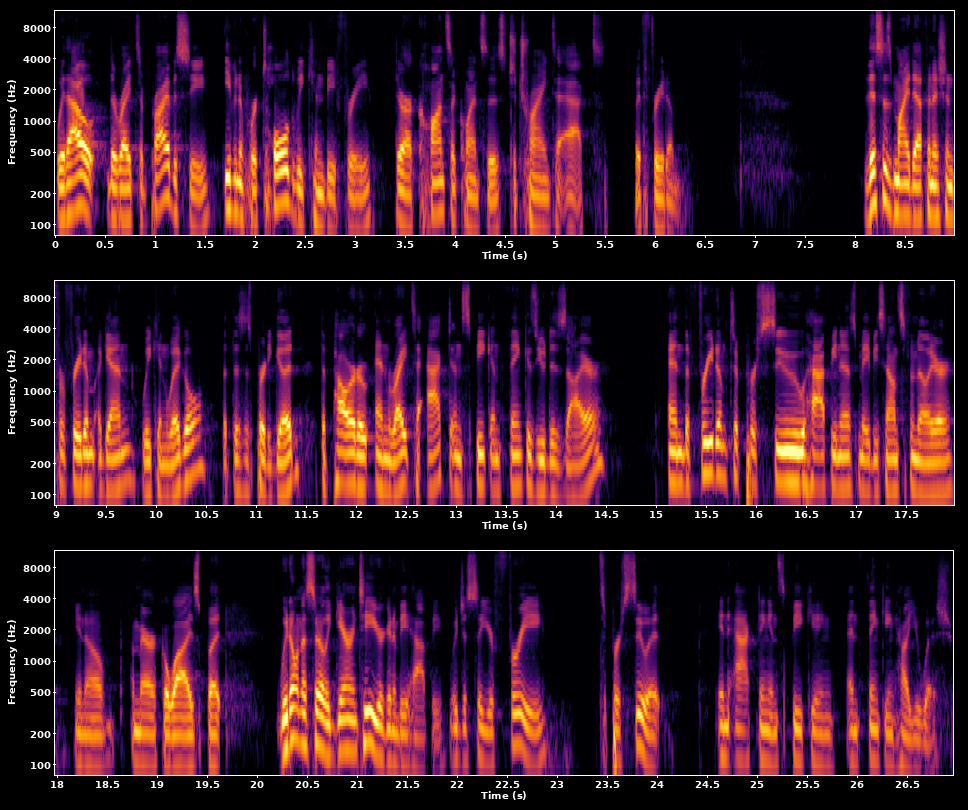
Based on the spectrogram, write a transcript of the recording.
Without the rights of privacy, even if we're told we can be free, there are consequences to trying to act with freedom. This is my definition for freedom. Again, we can wiggle, but this is pretty good. The power to, and right to act and speak and think as you desire. And the freedom to pursue happiness maybe sounds familiar, you know, America-wise, but we don't necessarily guarantee you're going to be happy. We just say you're free to pursue it in acting and speaking and thinking how you wish.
